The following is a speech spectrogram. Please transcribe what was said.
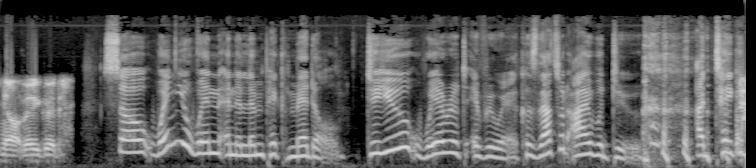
Yeah, very good. So, when you win an Olympic medal, do you wear it everywhere? Because that's what I would do. I'd take it,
